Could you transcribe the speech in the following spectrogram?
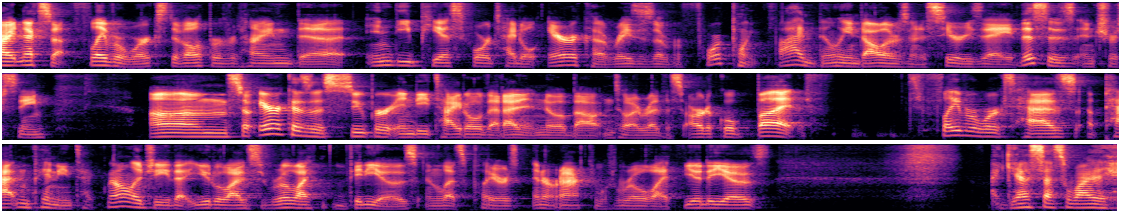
All right, next up, Flavorworks, developer behind the indie PS4 title Erica, raises over $4.5 million in a Series A. This is interesting. Um, so Erica is a super indie title that I didn't know about until I read this article, but Flavorworks has a patent pending technology that utilizes real life videos and lets players interact with real life videos. I guess that's why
